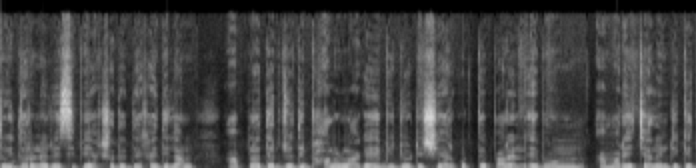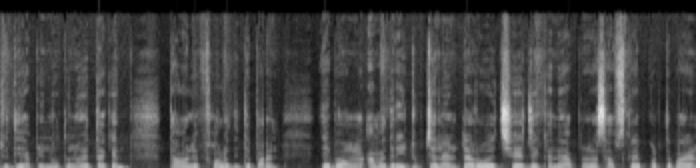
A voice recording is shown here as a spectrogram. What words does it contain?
দুই ধরনের রেসিপি একসাথে দেখাই দিলাম। আপনাদের যদি ভালো লাগে, ভিডিওটি শেয়ার করতে পারেন, এবং আমার এই চ্যানেলটিকে যদি আপনি নতুন হয়ে থাকেন, তাহলে ফলো দিতে পারেন। এবং আমাদের ইউটিউব চ্যানেলটা রয়েছে যেখানে আপনারা সাবস্ক্রাইব করতে পারেন।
